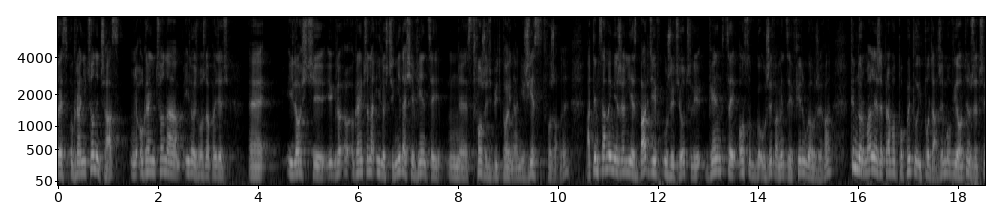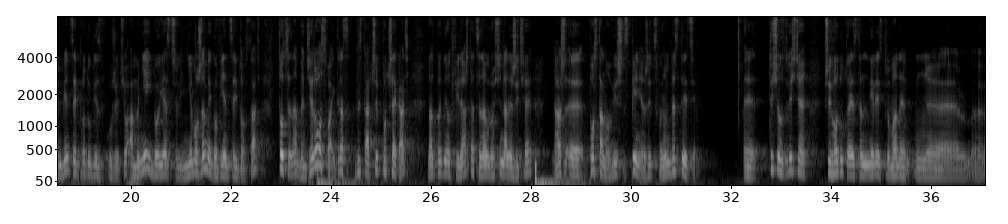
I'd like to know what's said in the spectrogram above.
to jest ograniczony czas, ograniczona ilość, można powiedzieć, e, ilości, ograniczona ilość, czyli nie da się więcej mm, stworzyć bitcoina niż jest stworzony, a tym samym, jeżeli jest bardziej w użyciu, czyli więcej osób go używa, więcej firm go używa, tym normalne, że prawo popytu i podaży mówi o tym, że czym więcej produkt jest w użyciu, a mniej go jest, czyli nie możemy go więcej dostać, to cena będzie rosła. I teraz wystarczy poczekać na odpowiednią chwilę, aż ta cena urośnie należycie, aż e, postanowisz spieniężyć swoją inwestycję. 1200 e, przychodu to jest ten nierejestrowany, mm,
